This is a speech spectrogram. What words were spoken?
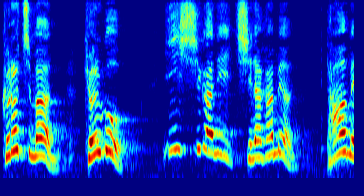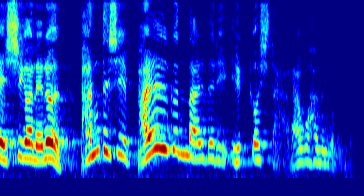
그렇지만 결국 이 시간이 지나가면 다음의 시간에는 반드시 밝은 날들이 일 것이다 라고 하는 겁니다.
